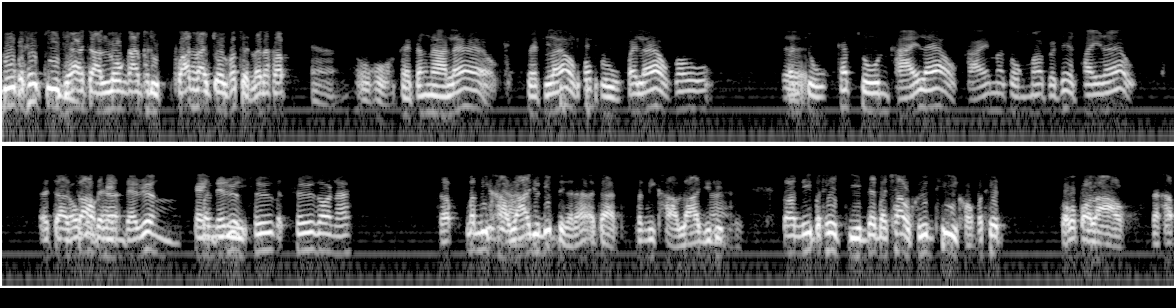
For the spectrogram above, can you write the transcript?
ดูประเทศจีนเนี่ยอาจารย์โรงงานผลิตฟ้าทลายโจรเขาเสร็จแล้วนะครับอ่าโอ้โหเสร็จตั้งนานแล้ว เสร็จแล้วเขาปลูกไปแล้วเขาเอ่บรรอจุแคปซูลขายแล้ว ขายมาส่งมาประเทศไทยแล้ว อาจารย์เราทราบก็ไหมเก่งฮะแต่เรื่องเก่งมันมีในเรื่องซื้อซื้อเขานะ ครับ มันมีข่าวร้ายอยู่นิดหนึ่งนะอาจารย์มันมีข่าวร้ายอยู่นิดหนึ่งตอนนี้ประเทศจีนได้มาเช่าพื้นที่ของประเทศสปปลาวนะครับ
